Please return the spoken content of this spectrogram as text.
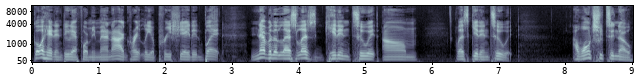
Go ahead and do that for me, man. I greatly appreciate it. But nevertheless, let's get into it. Um, let's get into it. I want you to know,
